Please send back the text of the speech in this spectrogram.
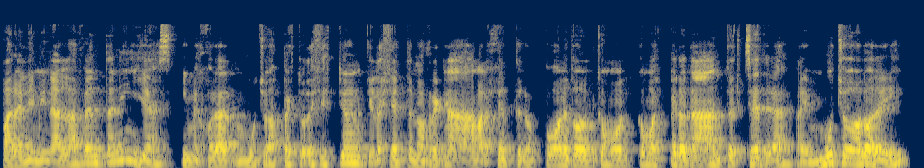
para eliminar las ventanillas y mejorar muchos aspectos de gestión que la gente nos reclama, la gente nos pone todo, cómo, cómo espero tanto, etcétera, hay mucho dolor ahí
